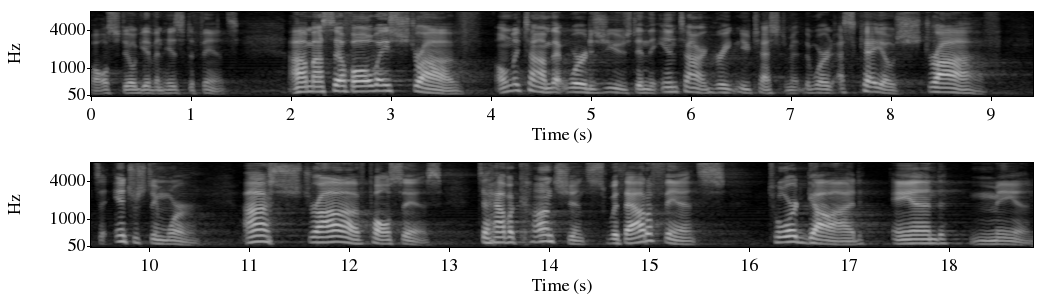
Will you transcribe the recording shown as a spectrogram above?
Paul's still giving his defense. I myself always strive only time that word is used in the entire Greek New Testament, the word askeo, strive. It's an interesting word. I strive, Paul says, to have a conscience without offense toward God and men.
